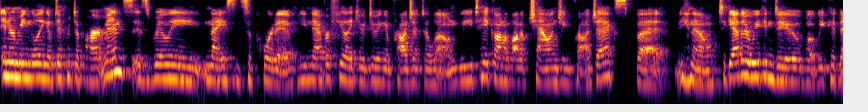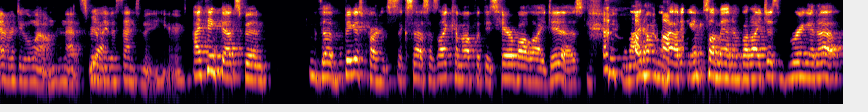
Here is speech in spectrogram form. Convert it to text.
intermingling of different departments is really nice and supportive. You never feel like you're doing a project alone. We take on a lot of challenging projects, but you know, together we can do what we could never do alone. And that's really yeah. the sentiment here. I think that's been the biggest part of success is I come up with these hairball ideas and I don't know how to implement them, but I just bring it up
